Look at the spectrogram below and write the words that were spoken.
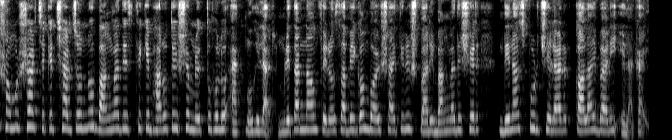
সমস্যার চিকিৎসার জন্য বাংলাদেশ থেকে ভারতে এসে মৃত্যু হল এক মহিলার। মৃতার নাম ফেরোজা বেগম, বয়স সাঁত্রিশ বাড়ি বাংলাদেশের দিনাজপুর জেলার কালাইবাড়ি এলাকায়।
